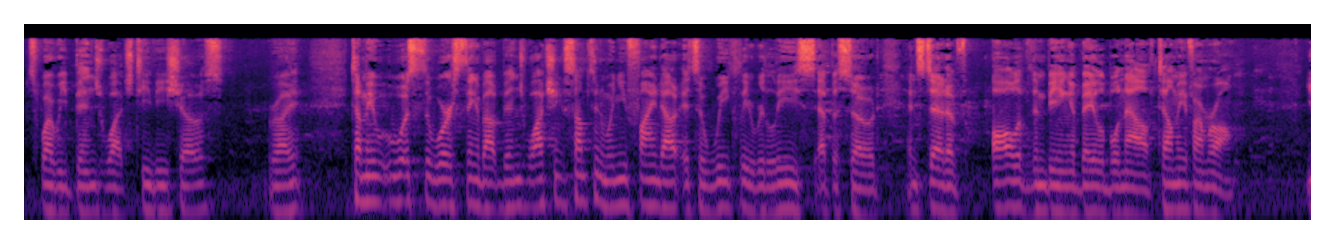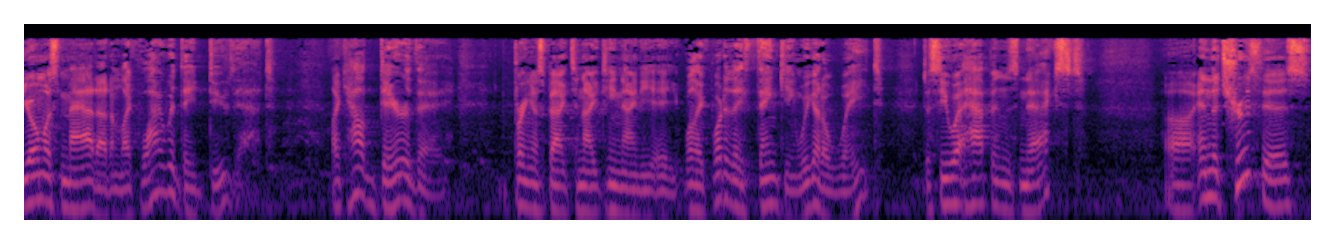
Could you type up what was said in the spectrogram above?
That's why we binge watch TV shows, right? Tell me what's the worst thing about binge watching something when you find out it's a weekly release episode instead of all of them being available now. Tell me if I'm wrong. You're almost mad at them. Like, why would they do that? Like, how dare they bring us back to 1998? Well, like, what are they thinking? We got to wait to see what happens next. Uh, and the truth is,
